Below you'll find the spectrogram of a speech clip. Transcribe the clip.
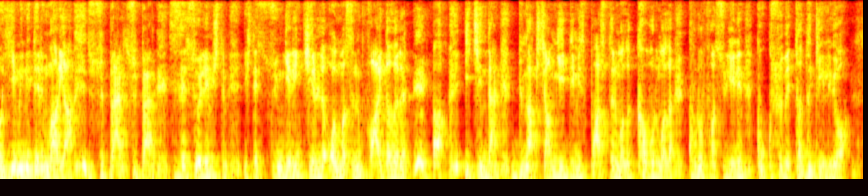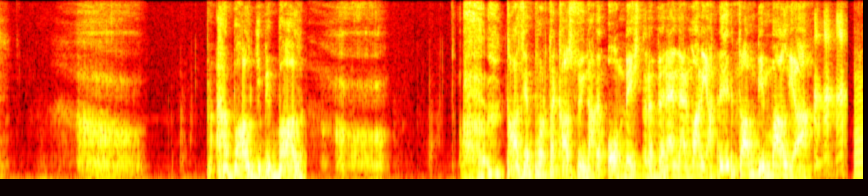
Oo yemin ederim var ya süper süper. Size söylemiştim. İşte süngerin kirli olmasının faydaları. İçinden dün akşam yediğimiz pastırmalı, kavurmalı, kuru fasulyenin kokusu ve tadı geliyor. Ah, Bal gibi bal. Taze portakal suyuna 15 lira verenler var ya tam bir mal ya.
